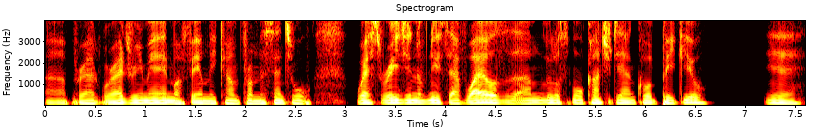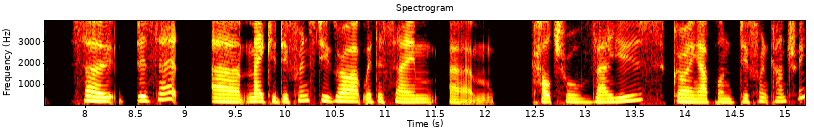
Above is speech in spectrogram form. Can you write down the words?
uh, proud Wiradjuri man my family come from the central west region of New South Wales um, little small country town called Peak Hill yeah So does that uh, make a difference? Do you grow up with the same um, cultural values growing up on different country?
